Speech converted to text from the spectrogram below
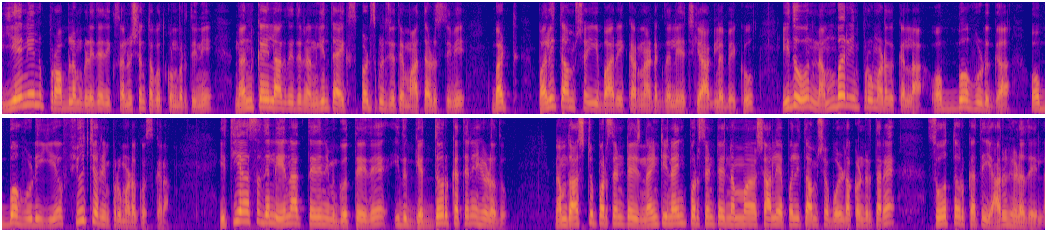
ಏನೇನು ಪ್ರಾಬ್ಲಮ್ಗಳಿದೆ ಅದಕ್ಕೆ ಸೊಲ್ಯೂಷನ್ ತೆಗೆದುಕೊಂಡು ಬರ್ತೀನಿ. ನನ್ನ ಕೈಲಾಗದಿದ್ದರೆ ನನಗಿಂತ ಎಕ್ಸ್ಪರ್ಟ್ಸ್ಗಳ ಜೊತೆ ಮಾತಾಡಿಸ್ತೀವಿ. ಬಟ್ ಫಲಿತಾಂಶ ಈ ಬಾರಿ ಕರ್ನಾಟಕದಲ್ಲಿ ಹೆಚ್ಚಿಗೆ ಆಗಲೇಬೇಕು. ಇದು ನಂಬರ್ ಇಂಪ್ರೂವ್ ಮಾಡೋದಕ್ಕಲ್ಲ, ಒಬ್ಬ ಹುಡುಗ, ಒಬ್ಬ ಹುಡುಗಿಯ ಫ್ಯೂಚರ್ ಇಂಪ್ರೂವ್ ಮಾಡೋಕ್ಕೋಸ್ಕರ. ಇತಿಹಾಸದಲ್ಲಿ ಏನಾಗ್ತಾ ಇದೆ ನಿಮಗೆ ಗೊತ್ತೇ ಇದೆ, ಇದು ಗೆದ್ದವ್ರ ಕಥೆನೇ ಹೇಳೋದು. ನಮ್ದು ಅಷ್ಟು ಪರ್ಸೆಂಟೇಜ್ ನೈಂಟಿ ನೈನ್ ಪರ್ಸೆಂಟೇಜ್ ನಮ್ಮ ಶಾಲೆಯ ಫಲಿತಾಂಶ ಬೋಲ್ಡ್ ಹಾಕೊಂಡಿರ್ತಾರೆ, ಸೋತವ್ರ ಕತೆ ಯಾರೂ ಹೇಳೋದೇ ಇಲ್ಲ.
